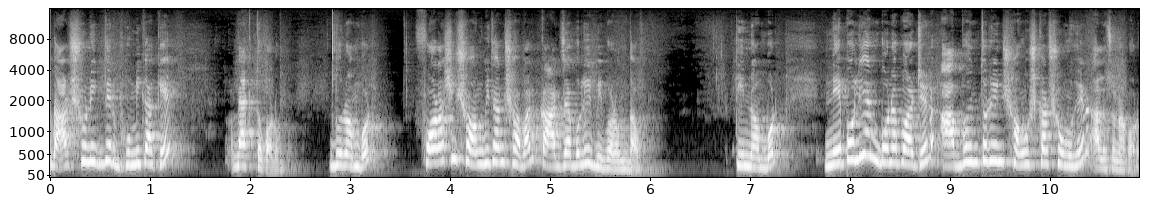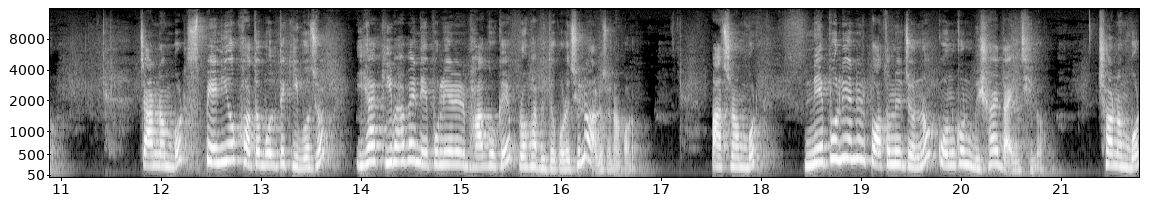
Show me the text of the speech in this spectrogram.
দার্শনিকদের ভূমিকাকে ব্যক্ত করো। দু নম্বর, ফরাসি সংবিধান সভার কার্যাবলীর বিবরণ দাও। তিন নম্বর, নেপোলিয়ান বোনাপার্টের আভ্যন্তরীণ সংস্কার সমূহের আলোচনা করো। চার নম্বর, স্পেনীয় ক্ষত বলতে কী বোঝো? ইহা কীভাবে নেপোলিয়ানের ভাগ্যকে প্রভাবিত করেছিল? আলোচনা করো। পাঁচ নম্বর, নেপোলিয়ানের পতনের জন্য কোন কোন বিষয় দায়ী ছিল? ছ নম্বর,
